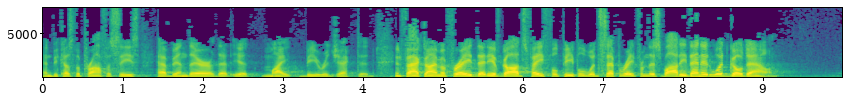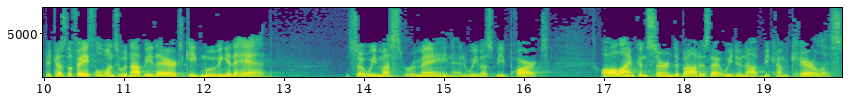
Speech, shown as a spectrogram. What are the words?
and because the prophecies have been there that it might be rejected. In fact, I'm afraid that if God's faithful people would separate from this body, then it would go down because the faithful ones would not be there to keep moving it ahead. So we must remain and we must be part. All I'm concerned about is that we do not become careless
